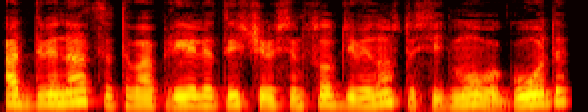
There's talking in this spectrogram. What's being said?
от 12 апреля 1897 года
